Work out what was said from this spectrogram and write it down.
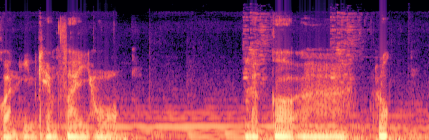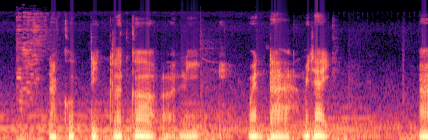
ขวานหินแคมไฟหอกแล้วก็อาครกนาโคติกแล้วก็อันนี้แว่นตาไม่ใช่อ่า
